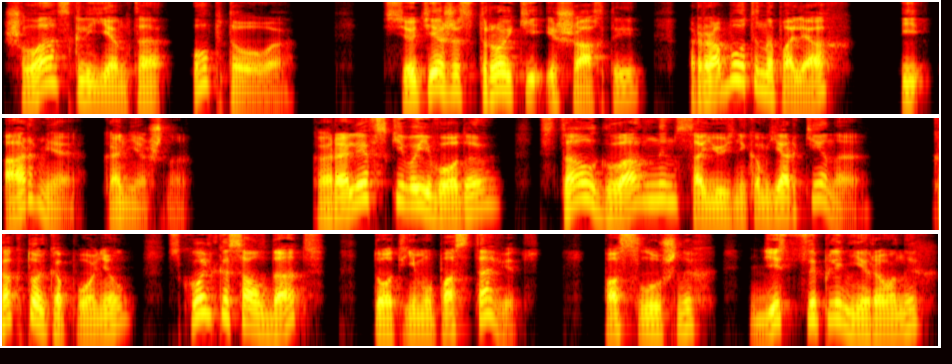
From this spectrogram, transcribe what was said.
шла с клиента оптового. Все те же стройки и шахты, работы на полях и армия, конечно. Королевский воевода стал главным союзником Яркена как только понял, сколько солдат тот ему поставит, послушных, дисциплинированных,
